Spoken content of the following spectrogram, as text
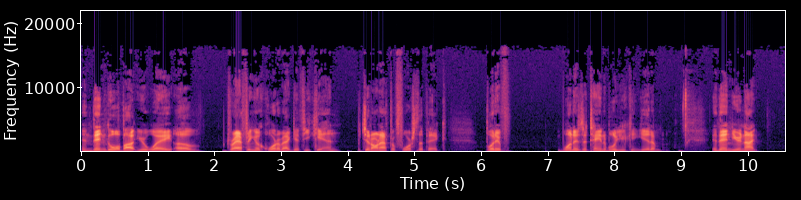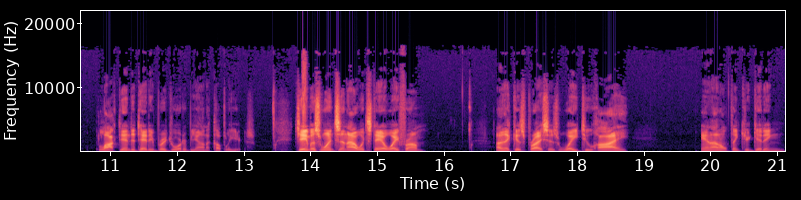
and then go about your way of drafting a quarterback if you can, but you don't have to force the pick. But if one is attainable, you can get him, and then you're not locked into Teddy Bridgewater beyond a couple of years. Jameis Winston, I would stay away from. I think his price is way too high, and I don't think you're getting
